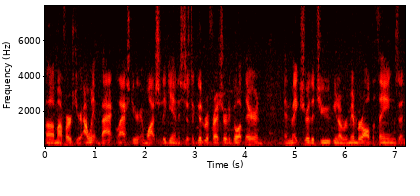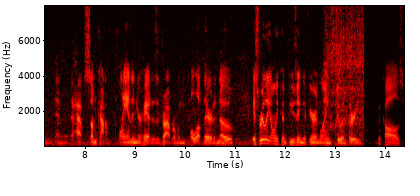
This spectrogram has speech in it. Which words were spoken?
uh, my first year. I went back last year and watched it again. It's just a good refresher to go up there and, and make sure that you you know remember all the things and, and have some kind of plan in your head as a driver when you pull up there to know. It's really only confusing if you're in lanes two and three because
